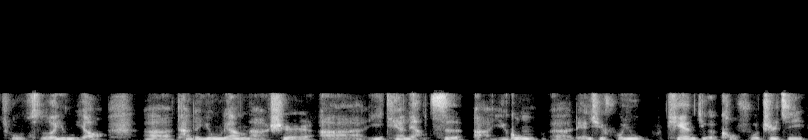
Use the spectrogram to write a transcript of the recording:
组合用药，呃它的用量呢是啊一天两次啊，一共呃连续服用五。天这个口服制剂，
